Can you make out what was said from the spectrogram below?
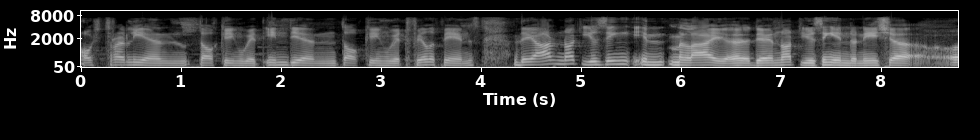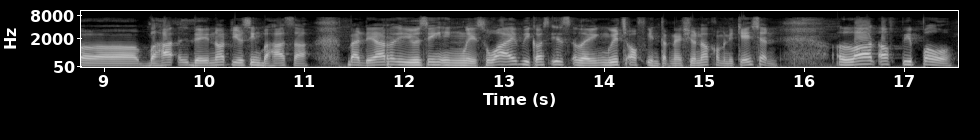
Australian, talking with Indian, talking with Philippines, they are not using in Malay. Uh, they are not using Indonesia. Uh, they're not using Bahasa, but they are using English. Why? Because it's a language of international communication. A lot of people,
